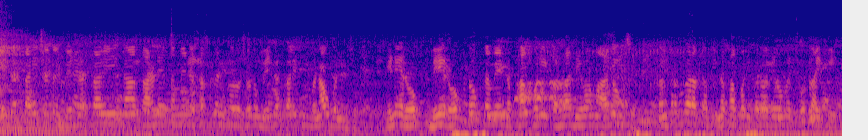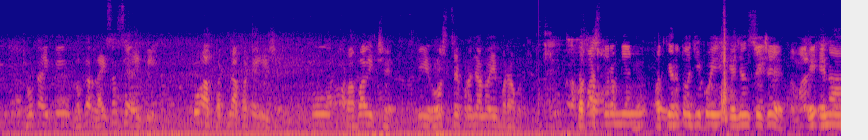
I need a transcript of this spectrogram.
બેદરકારી છે તો એ બેદરકારીના કારણે તમે એને સસ્પેન્ડ કરો છો, તો બેદરકારી બનાવ બને છે? એને રોક, બે રોકટોક તમે નફાખોરી કરવા દેવામાં આવેલી છે. તંત્ર દ્વારા નફાખોરી કરવા દેવામાં છૂટ આપી છૂટ આપી વગર લાયસન્સે આપી. તો આ ઘટના ઘટેલી છે. તો સ્વાભાવિક છે એ રોષ છે પ્રજાનો, એ બરાબર તપાસ દરમિયાન અત્યારે તો હજી કોઈ એજન્સી છે, એ એના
